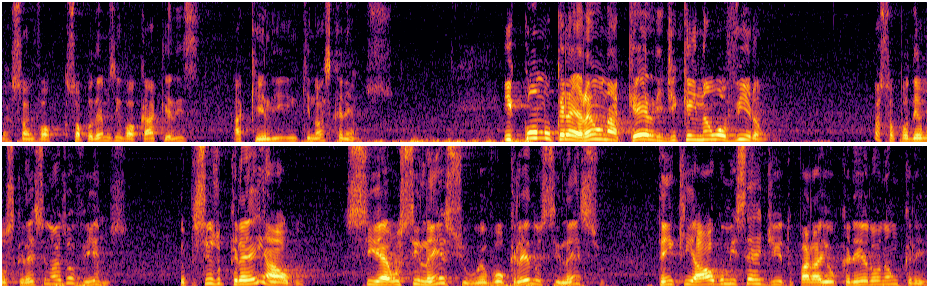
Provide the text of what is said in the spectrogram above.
Nós só, só podemos invocar aqueles, aquele em que nós cremos. E como crerão naquele de quem não ouviram? Nós só podemos crer se nós ouvirmos. Eu preciso crer em algo. Se é o silêncio, eu vou crer no silêncio. Tem que algo me ser dito para eu crer ou não crer.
